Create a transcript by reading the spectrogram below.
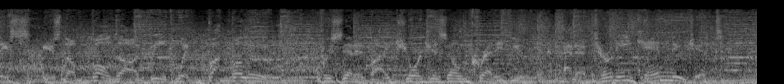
This is the Bulldog Beat with Buck Belue, presented by Georgia's own credit union and attorney Ken Nugent.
